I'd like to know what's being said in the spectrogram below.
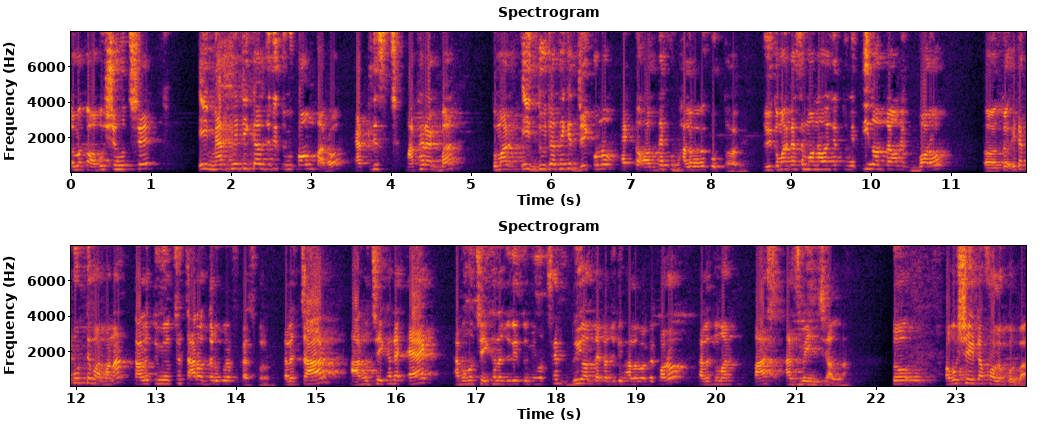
তোমাকে অবশ্যই হচ্ছে এই ম্যাথমেটিক্যাল যদি তুমি কম পারো অ্যাটলিস্ট মাথায় রাখবা, তোমার এই দুইটা থেকে যে কোনো একটা অধ্যায় খুব ভালোভাবে করতে হবে। যদি তোমার কাছে মনে হয় যে তুমি তিন অধ্যায় অনেক বড় তো এটা করতে পারবা না, তাহলে তুমি হচ্ছে চার অধ্যায়ের উপরে ফোকাস করো। তাহলে চার আর হচ্ছে এখানে এক এবং হচ্ছে এখানে যদি তুমি হচ্ছে দুই অধ্যায়টা যদি ভালোভাবে করো, তাহলে তোমার পাস আসবে ইনশাল্লাহ তো অবশ্যই এটা ফলো করবা।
